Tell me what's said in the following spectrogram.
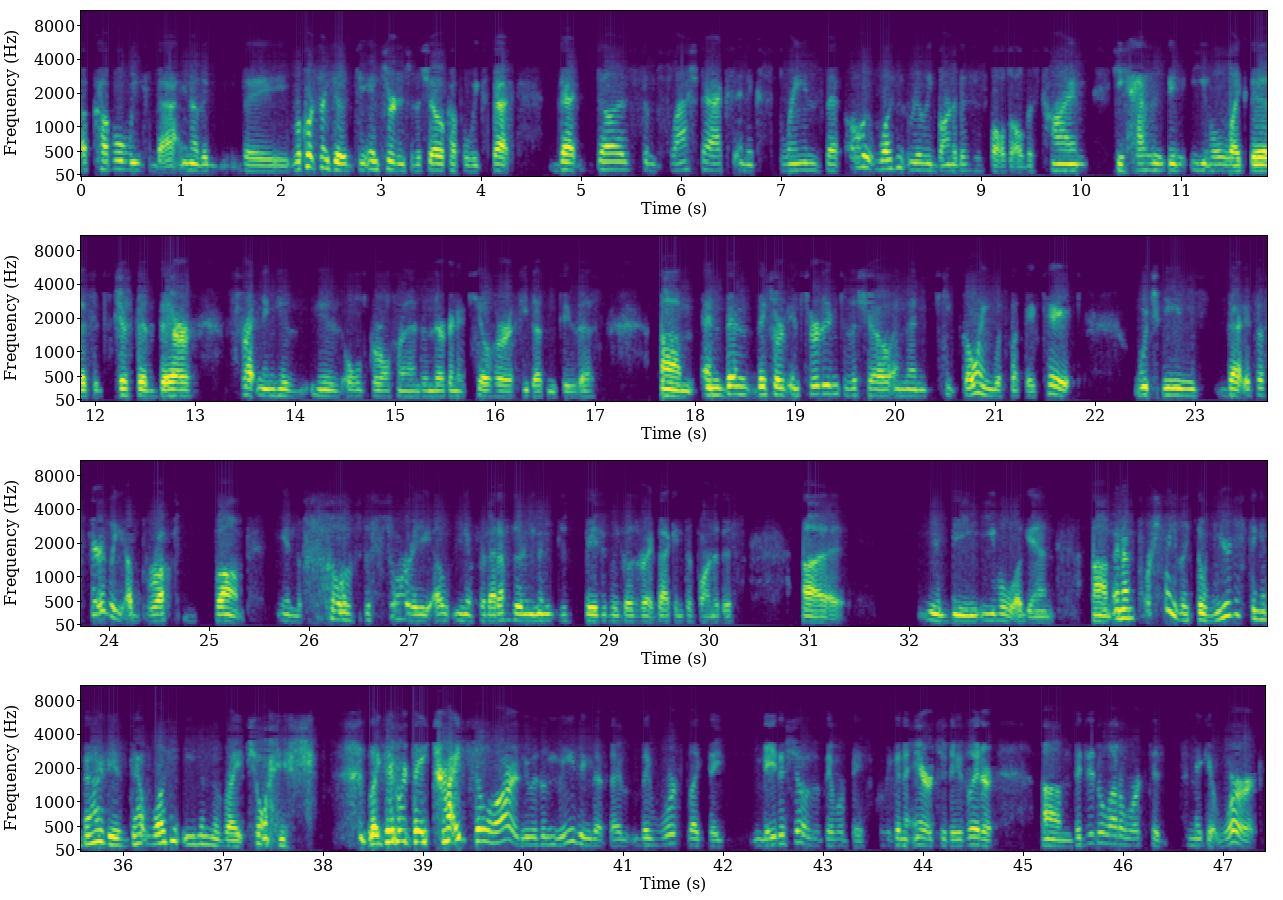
a couple weeks back. You know, they they recorded something to, to insert into the show a couple weeks back that does some flashbacks and explains that oh, it wasn't really Barnabas's fault all this time. He hasn't been evil like this. It's just that they're threatening his his old girlfriend and they're going to kill her if he doesn't do this. Um, and then they sort of insert it into the show and then keep going with what they've taped, which means that it's a fairly abrupt bump in the flow of the story, uh, you know, for that episode, and then it just basically goes right back into Barnabas, uh, you know, being evil again. Um, and unfortunately, like the weirdest thing about it is that wasn't even the right choice. like they were, they tried so hard, and it was amazing that they they worked like they made a show that they were basically going to air two days later. Um, they did a lot of work to to make it work.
